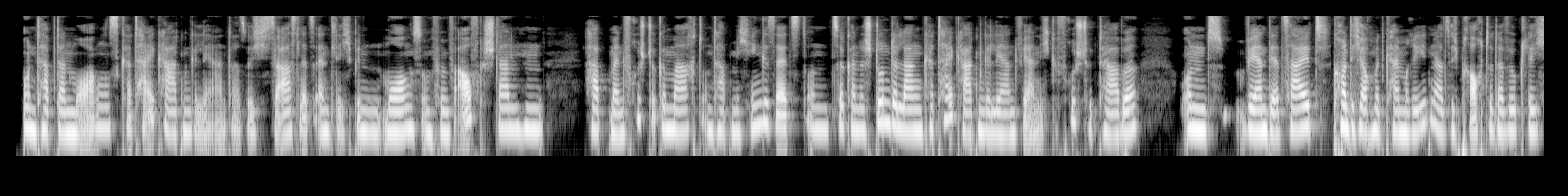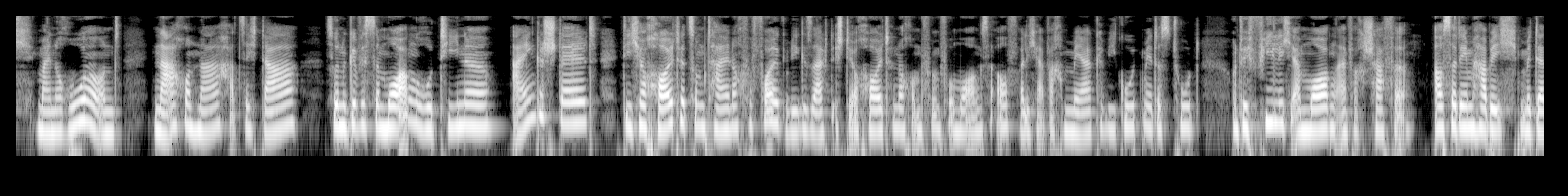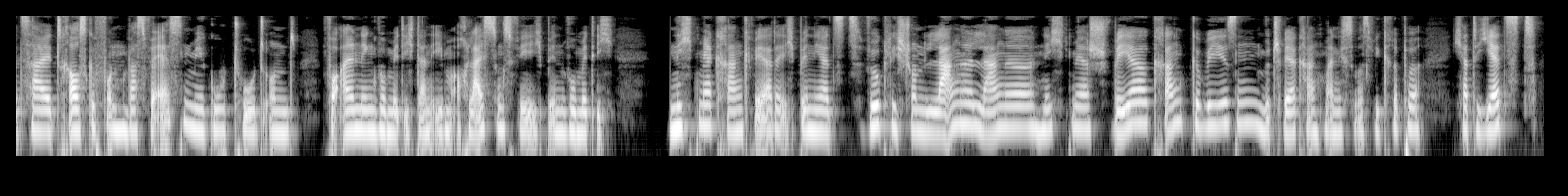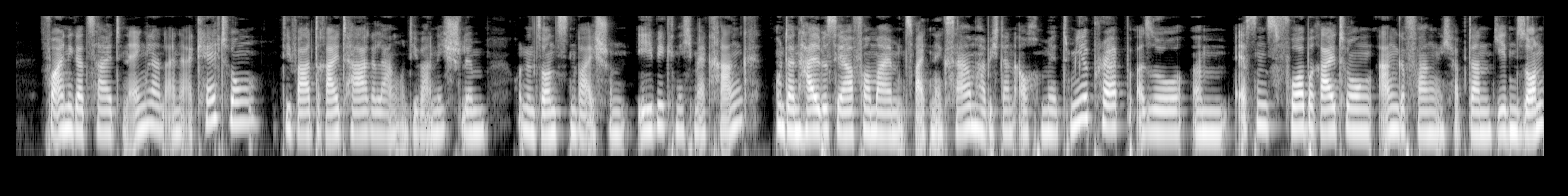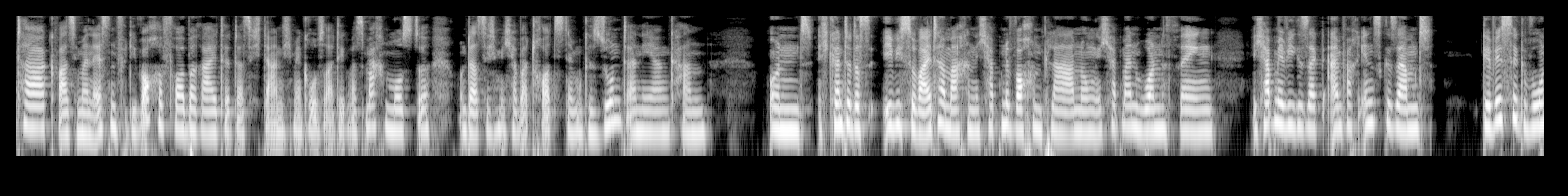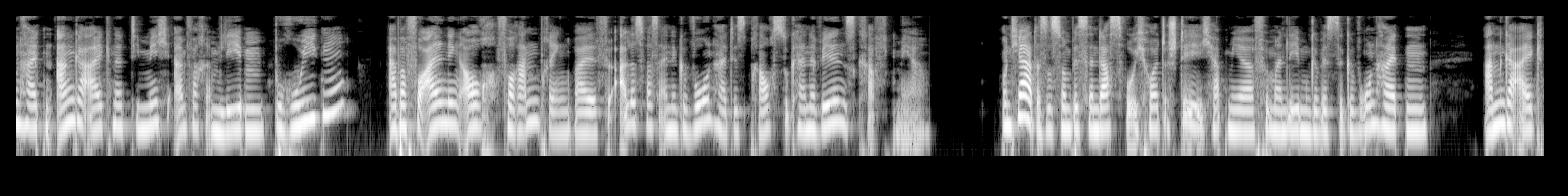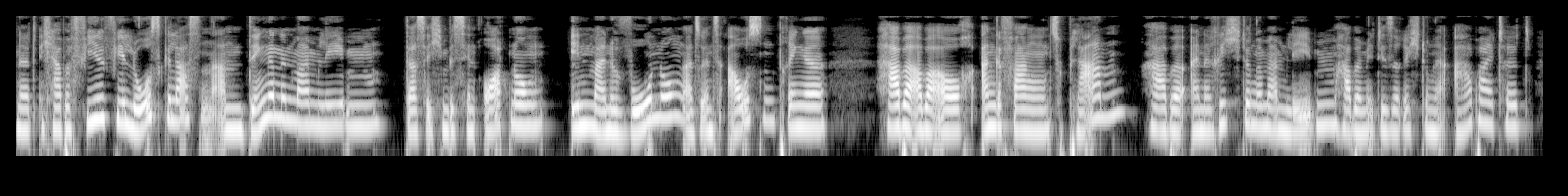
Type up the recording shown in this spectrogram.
und habe dann morgens Karteikarten gelernt. Also ich saß letztendlich, bin morgens um fünf aufgestanden, habe mein Frühstück gemacht und habe mich hingesetzt und circa eine Stunde lang Karteikarten gelernt, während ich gefrühstückt habe. Und während der Zeit konnte ich auch mit keinem reden, also ich brauchte da wirklich meine Ruhe und nach und nach hat sich da so eine gewisse Morgenroutine eingestellt, die ich auch heute zum Teil noch verfolge. Wie gesagt, ich stehe auch heute noch um fünf Uhr morgens auf, weil ich einfach merke, wie gut mir das tut und wie viel ich am Morgen einfach schaffe. Außerdem habe ich mit der Zeit rausgefunden, was für Essen mir gut tut und vor allen Dingen, womit ich dann eben auch leistungsfähig bin, womit ich nicht mehr krank werde. Ich bin jetzt wirklich schon lange, lange nicht mehr schwer krank gewesen. Mit schwer krank meine ich sowas wie Grippe. Ich hatte jetzt vor einiger Zeit in England eine Erkältung. Die war drei Tage lang und die war nicht schlimm. Und ansonsten war ich schon ewig nicht mehr krank. Und ein halbes Jahr vor meinem zweiten Examen habe ich dann auch mit Meal Prep, also ähm, Essensvorbereitung, angefangen. Ich habe dann jeden Sonntag quasi mein Essen für die Woche vorbereitet, dass ich da nicht mehr großartig was machen musste und dass ich mich aber trotzdem gesund ernähren kann. Und ich könnte das ewig so weitermachen. Ich habe eine Wochenplanung, ich habe mein One Thing. Ich habe mir, wie gesagt, einfach insgesamt gewisse Gewohnheiten angeeignet, die mich einfach im Leben beruhigen aber vor allen Dingen auch voranbringen, weil für alles, was eine Gewohnheit ist, brauchst du keine Willenskraft mehr. Und ja, das ist so ein bisschen das, wo ich heute stehe. Ich habe mir für mein Leben gewisse Gewohnheiten angeeignet. Ich habe viel, viel losgelassen an Dingen in meinem Leben, dass ich ein bisschen Ordnung in meine Wohnung, also ins Außen bringe, habe aber auch angefangen zu planen, habe eine Richtung in meinem Leben, habe mir diese Richtung erarbeitet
